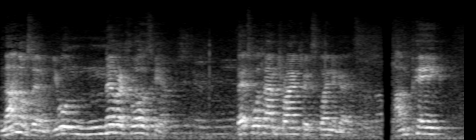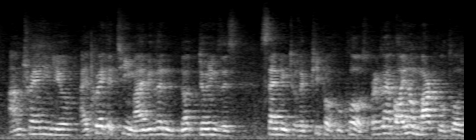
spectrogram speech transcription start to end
none of them, you will never close here. That's what I'm trying to explain you guys. I'm paying, I'm training you. I create a team. I'm even not doing this sending to the people who close. For example, I know Mark will close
